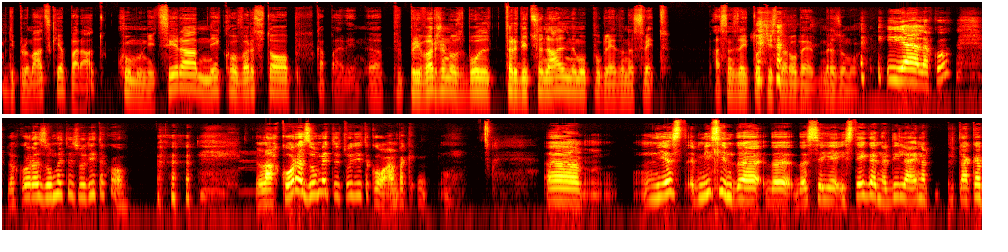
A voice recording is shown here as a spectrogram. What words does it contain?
diplomatski aparat komunicira neko vrsto, vem, privrženost bolj tradicionalnemu pogledu na svet. A sem zdaj to čisto narobe razumel? Ja, lahko, lahko razumete tudi tako. lahko razumete tudi tako, ampak uh, jaz mislim, da, da, da se je iz tega naredila ena tako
